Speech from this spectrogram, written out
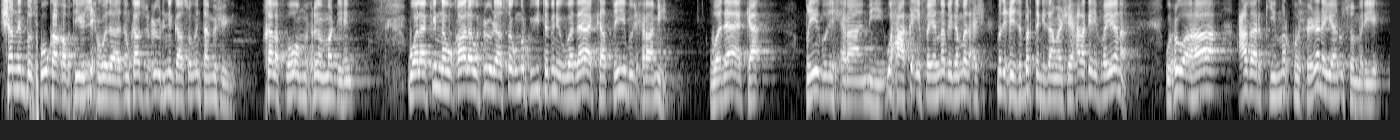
shan nin buu iskugu kaa qabtay lix wadaad markaas wuxuu yidhi ninkaasoo intaa ma sheegin khalaf wahuwa muxrimun ma dhihin walaakinahu qaala wuxuu yidhi asagu markuu ii tabinay wadaaka tiibu ixraamihi wadaaka tiibu ixraamihi waxaa ka ifaya nabiga madaxiisa bartankiisa ama sheexada ka ifayana wuxuu ahaa cadarkii markuu xidhanayaan u soo mariyey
